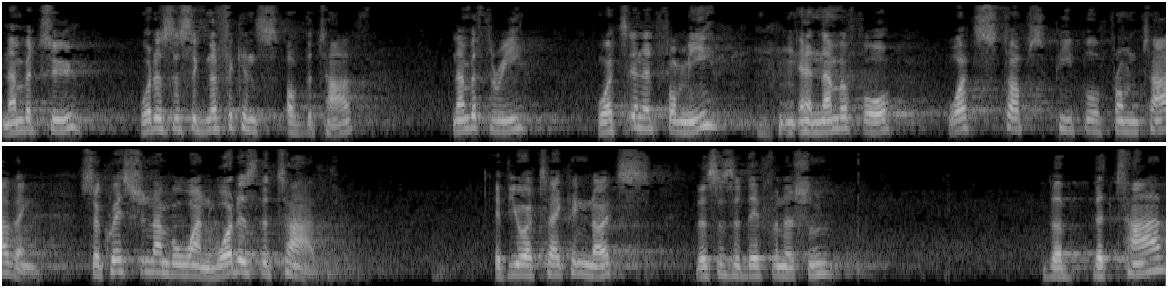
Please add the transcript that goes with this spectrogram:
Number two, what is the significance of the tithe? Number three, what's in it for me? and number four, what stops people from tithing? So question number one, what is the tithe? If you are taking notes, this is a definition. The, the tithe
